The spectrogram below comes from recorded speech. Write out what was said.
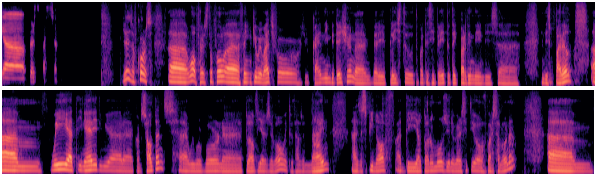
uh, first question. Yes, of course. Uh, well, first of all, uh, thank you very much for your kind invitation. I'm very pleased to, to participate, to take part in, the, in this uh, in this panel. Um, we at Inedit, we are uh, consultants. Uh, we were born uh, 12 years ago in 2009 as a spin-off at the Autonomous University of Barcelona. Um,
